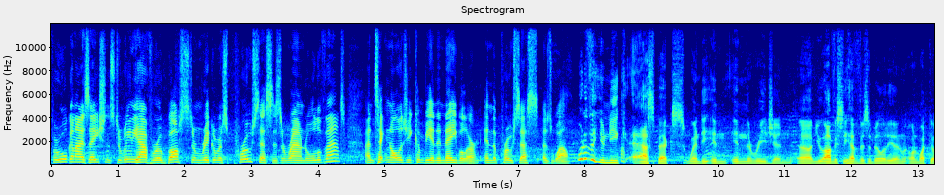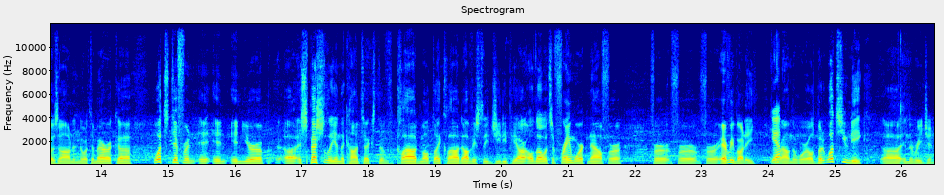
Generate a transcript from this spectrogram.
for organizations to really have robust and rigorous processes around all of that, and technology can be an enabler in the process as well. What are the unique aspects, Wendy, in, in the region? Uh, you obviously have visibility on, on what goes on in North America, What's different in, in, in Europe, uh, especially in the context of cloud, multi-cloud, obviously GDPR, although it's a framework now for, for, for, for everybody yep. around the world, but what's unique uh, in the region?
